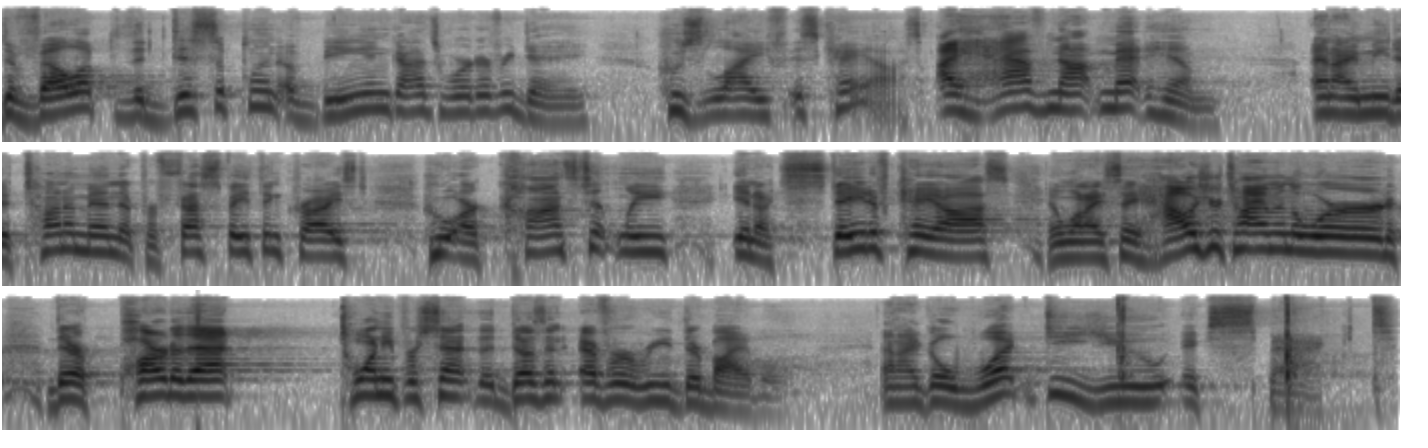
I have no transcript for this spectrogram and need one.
developed the discipline of being in God's Word every day, whose life is chaos. I have not met him. And I meet a ton of men that profess faith in Christ who are constantly in a state of chaos. And when I say, How's your time in the Word? they're part of that 20% that doesn't ever read their Bible. And I go, What do you expect?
